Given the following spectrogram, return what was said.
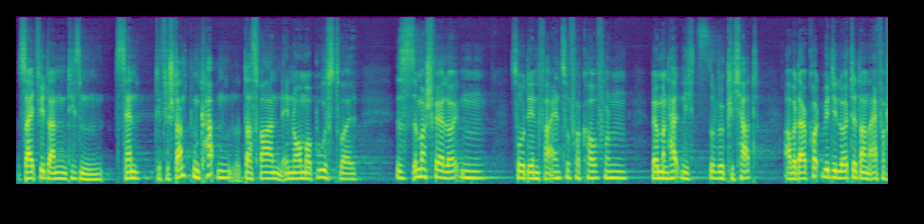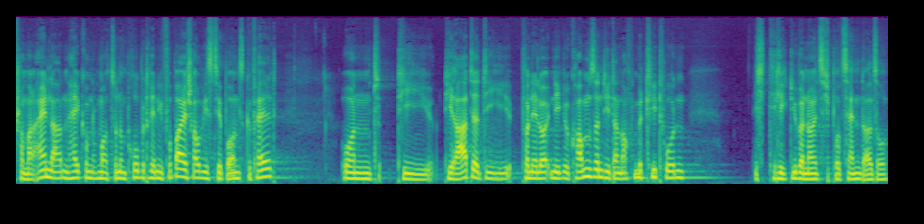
seit wir dann diesen, diesen Standpunkt hatten, das war ein enormer Boost, weil es ist immer schwer, Leuten so den Verein zu verkaufen, wenn man halt nichts so wirklich hat. Aber da konnten wir die Leute dann einfach schon mal einladen, hey, komm doch mal zu einem Probetraining vorbei, schau, wie es dir bei uns gefällt. Und die, die Rate, die von den Leuten, die gekommen sind, die dann auch Mitglied wurden, ich, die liegt über 90 Prozent. Also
